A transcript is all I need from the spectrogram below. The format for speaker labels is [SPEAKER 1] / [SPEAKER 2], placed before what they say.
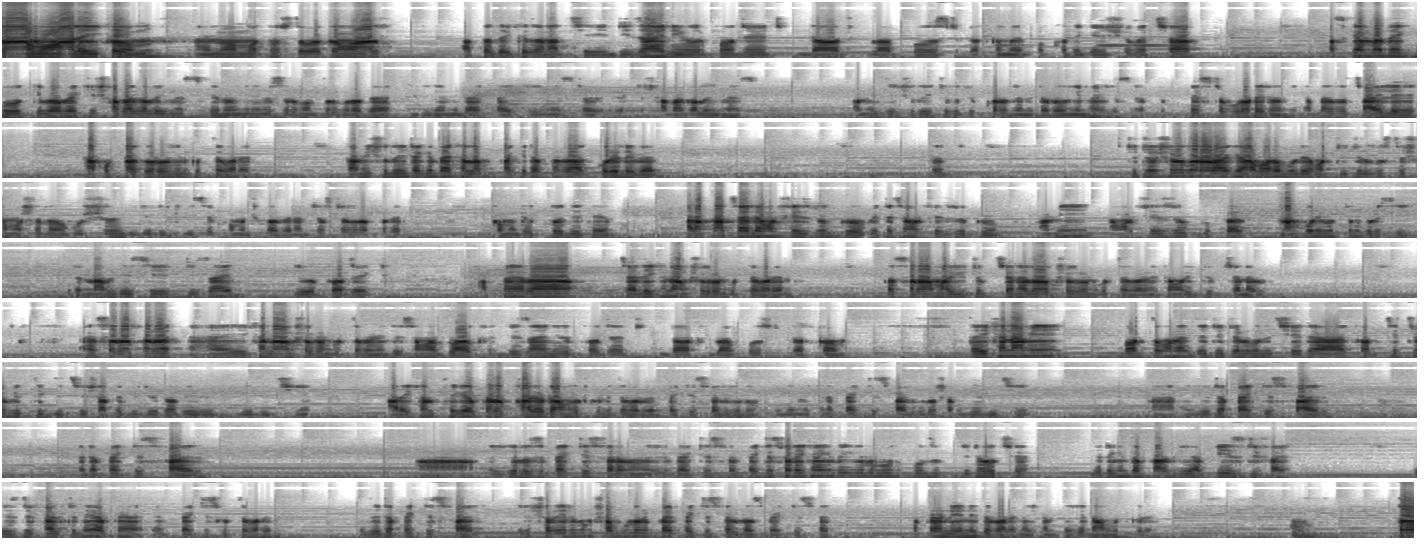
[SPEAKER 1] আসসালামু আলাইকুম, আমি মোহাম্মদ মুস্তফা কামাল। আপনাদেরকে জানাচ্ছি design your project dot blog post dot com এর পক্ষ থেকে শুভেচ্ছা। আজকে আমরা দেখব কীভাবে একটি সাদা কালো ইমেজকে রঙিন ইমেজে রূপান্তর করা যায়। যদি আমি দেখাই এই ইমেজটা একটা সাদা কালো ইমেজ, আমি যে শুধু এইটুকু যোগ করার জন্য এটা রঙিন হয়ে গেছে। আপনার ফেসটা পুরোটাই রঙিন। আপনারা চাইলে কাপড়টাকে রঙিন করতে পারেন। আমি শুধু এটাকে দেখালাম, বাকিটা আপনারা করে নেবেন। টিউটোরিয়াল শুরু করার আগে আবারও বলি, আমার টিউটোরিয়াল বুঝতে সমস্যা হলে অবশ্যই ভিডিও লিখে কমেন্ট করবেন। আমি চেষ্টা করব আপনাদের কমেন্ট উত্তর দিতে। আর আপনারা চাইলে আমার ফেসবুক গ্রুপ এটা হচ্ছে আমার ফেসবুক গ্রুপ আমি আমার ফেসবুক গ্রুপটার নাম পরিবর্তন করেছি। এটার নাম দিয়েছি ডিজাইন ইউর প্রজেক্ট আপনারা চাইলে এখানে অংশগ্রহণ করতে পারেন। তাছাড়া আমার ইউটিউব চ্যানেলেও অংশগ্রহণ করতে পারেন। এটা আমার ইউটিউব চ্যানেল এছাড়া আপনারা এখানে অংশগ্রহণ করতে পারেন। এটি হচ্ছে আমার blog design your project dot blog post dot com তো এখানে আমি বর্তমানে যে টিউটোরিয়াল দিচ্ছি, এটা এখন চিত্রভিত্তিক দিচ্ছি, সাথে ভিডিওটা দিয়ে দিচ্ছি। আর এখান থেকে আপনারা ফাইলও ডাউনলোড করে নিতে পারবেন প্র্যাকটিস ফাইলগুলো এই জন্য এখানে প্র্যাকটিস ফাইলগুলোর সাথে দিয়ে দিচ্ছি। এটা প্র্যাকটিস ফাইল এটা প্র্যাকটিস ফাইল এইগুলো যে প্র্যাকটিস ফাইল এবং প্র্যাকটিস ফাইল প্র্যাকটিস ফাইল এখানে কিন্তু এগুলো যেটা হচ্ছে, যেটা কিন্তু আপনার, ইয়া পিএইচডি ফাইল পিএইচডি ফাইলটা নিয়ে আপনি প্র্যাকটিস করতে পারেন। এই যে এটা প্র্যাকটিস ফাইল এরকম সবগুলোর প্রায় প্র্যাকটিস ফাইল আছে প্র্যাকটিস ফাইল আপনারা নিয়ে নিতে পারেন এখান থেকে ডাউনলোড করে। তো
